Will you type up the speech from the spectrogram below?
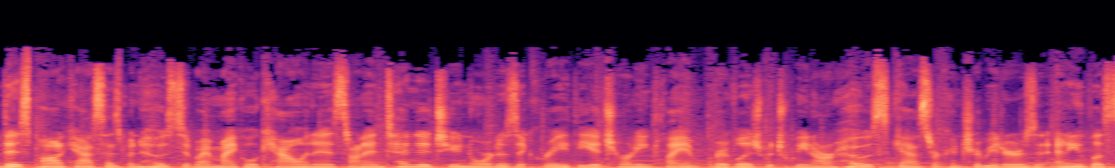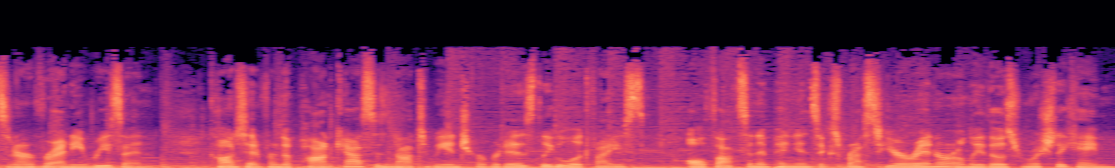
This podcast has been hosted by Michael Cowen and is not intended to, nor does it create the attorney client privilege between our host, guests, or contributors and any listener for any reason. Content from the podcast is not to be interpreted as legal advice. All thoughts and opinions expressed herein are only those from which they came.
